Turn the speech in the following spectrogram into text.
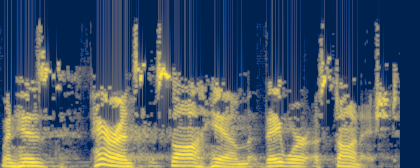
When his parents saw him, they were astonished.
